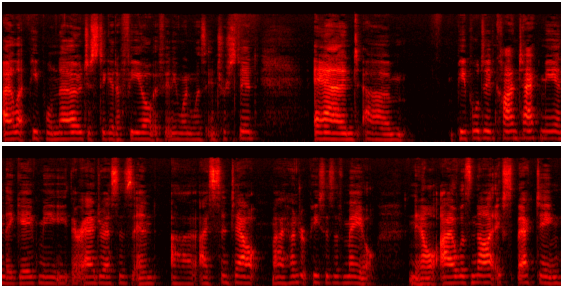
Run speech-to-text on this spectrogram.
I let people know just to get a feel if anyone was interested. And um, people did contact me and they gave me their addresses, and uh, I sent out my 100 pieces of mail. Now, I was not expecting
